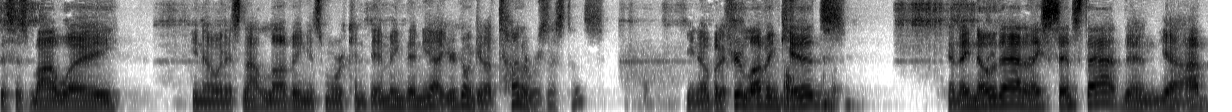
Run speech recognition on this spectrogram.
this is my way, you know, and it's not loving, it's more condemning, then yeah, you're going to get a ton of resistance, you know. But if you're loving kids and they know that and they sense that, then yeah, I,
